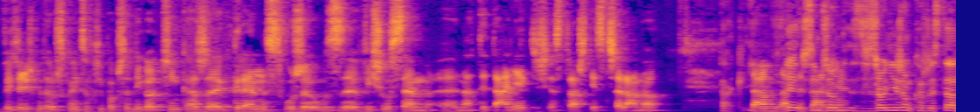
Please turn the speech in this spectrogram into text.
wiedzieliśmy to już z końcówki poprzedniego odcinka, że Gren służył z Wisiusem e, na Tytanie, gdzie się strasznie strzelano. Tak, Tam i na Tytanie... z żołnierzom korzysta,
